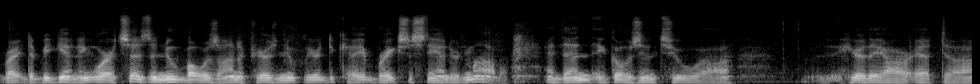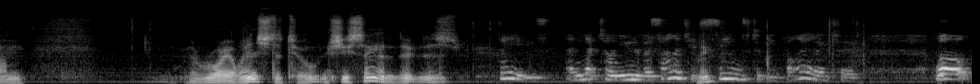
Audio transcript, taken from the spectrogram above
right at the beginning where it says the new boson appears nuclear decay, breaks the standard model. And then it goes into, uh, here they are at um, the Royal Institute, and she's saying that there's... Days and lepton universality seems to be violated. Well,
